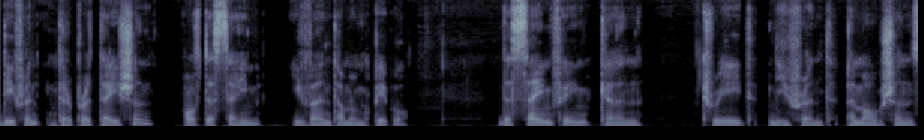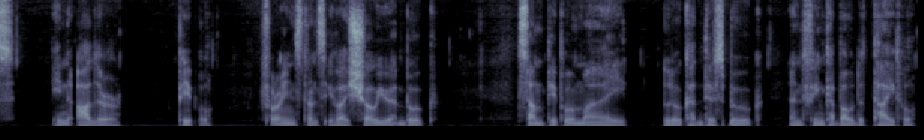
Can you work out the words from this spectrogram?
different interpretation of the same event among people. The same thing can create different emotions in other people. For instance, if I show you a book, some people might look at this book and think about the title.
